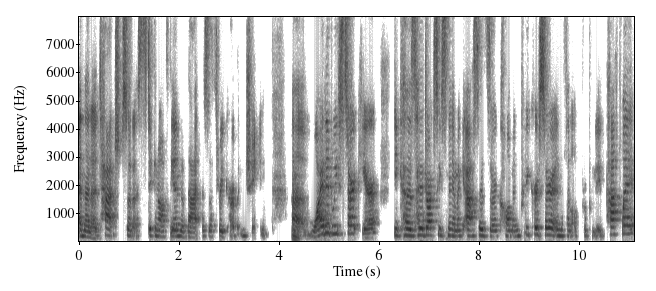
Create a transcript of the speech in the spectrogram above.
And then attached, sort of sticking off the end of that, is a three carbon chain. Hmm. Um, why did we start here? Because hydroxycinamic acids are a common precursor in the phenylpropionate pathway,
